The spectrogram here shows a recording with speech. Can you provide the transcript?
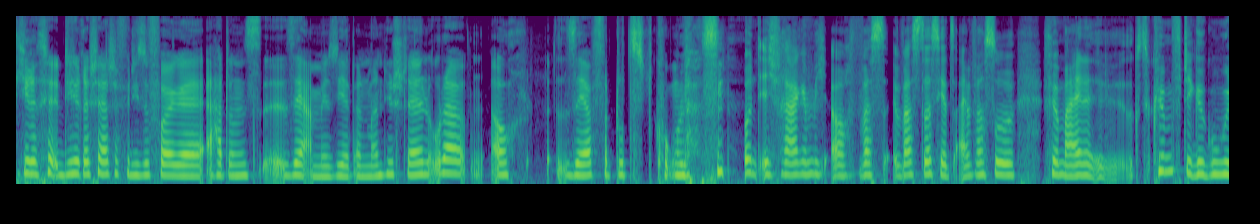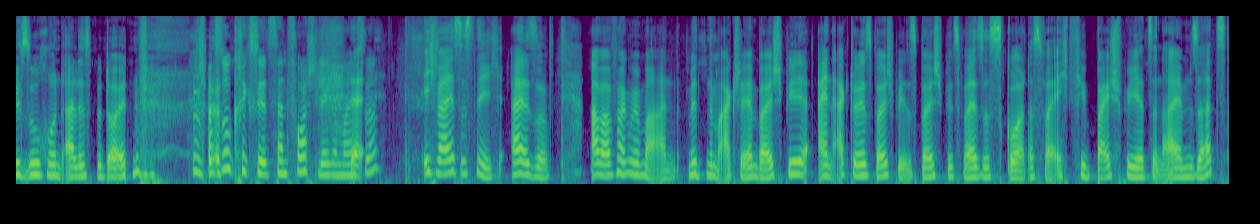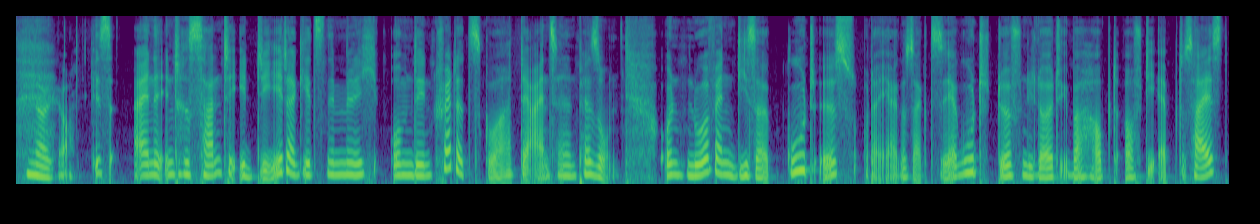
Die, Recher die Recherche für diese Folge hat uns äh, sehr amüsiert an manchen Stellen oder auch sehr verdutzt gucken lassen. Und ich frage mich auch, was, was das jetzt einfach so für meine äh, künftige Google-Suche und alles bedeuten wird. Ach so, kriegst du jetzt dann Vorschläge, meinst du? Ich weiß es nicht. Also, aber fangen wir mal an mit einem aktuellen Beispiel. Ein aktuelles Beispiel ist beispielsweise Score. Das war echt viel Beispiel jetzt in einem Satz. Naja. Ist eine interessante Idee. Da geht es nämlich um den Credit Score der einzelnen Person. Und nur wenn dieser gut ist, oder eher gesagt sehr gut, dürfen die Leute überhaupt auf die App. Das heißt,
